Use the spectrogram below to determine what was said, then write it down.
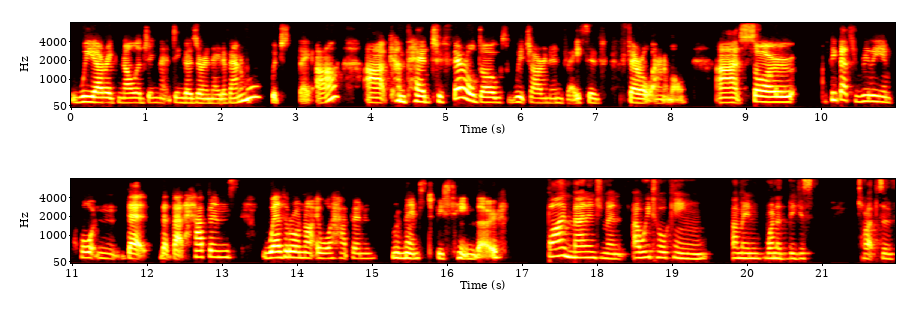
we are acknowledging that dingoes are a native animal, which they are, uh, compared to feral dogs, which are an invasive feral animal. Uh, so I think that's really important that that that happens. Whether or not it will happen remains to be seen, though by management, are we talking? I mean, one of the biggest types of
